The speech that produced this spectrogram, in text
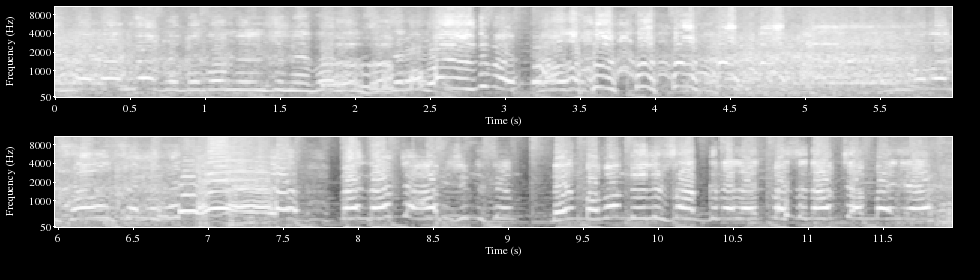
Benim babam yok. O babam öldü mü? Pardon sizlere. Baba öldü mü? Benim babam sağ olsa babam. ben ne yapacağım abi şimdi sen benim babam da ölürse hakkını helal etmezse ne yapacağım ben ya?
